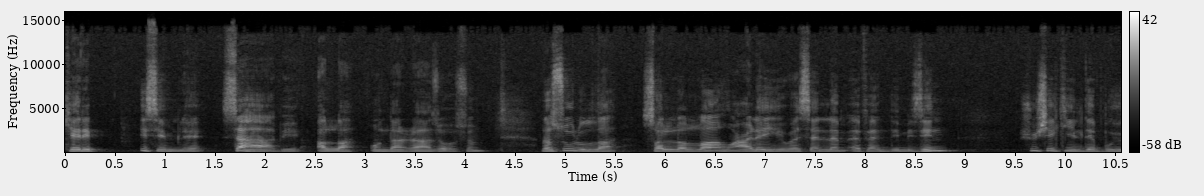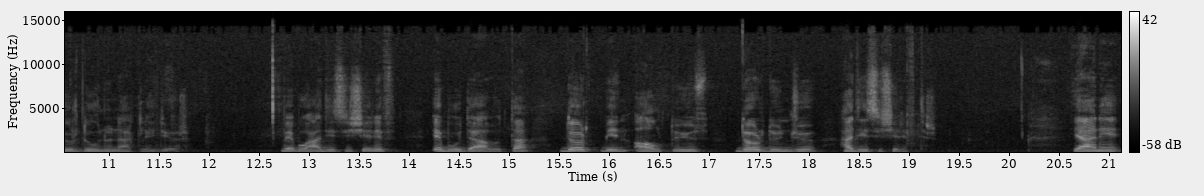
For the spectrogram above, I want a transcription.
Kerib isimli sahabi Allah ondan razı olsun. Resulullah sallallahu aleyhi ve sellem Efendimizin şu şekilde buyurduğunu naklediyor. Ve bu hadisi şerif Ebu Davud'da 4604. hadisi şeriftir. Yani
